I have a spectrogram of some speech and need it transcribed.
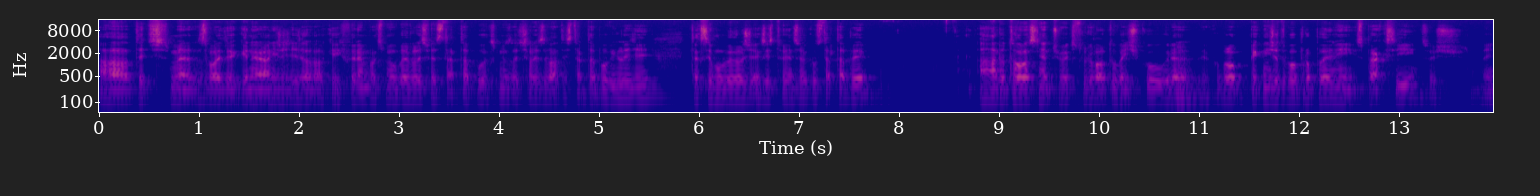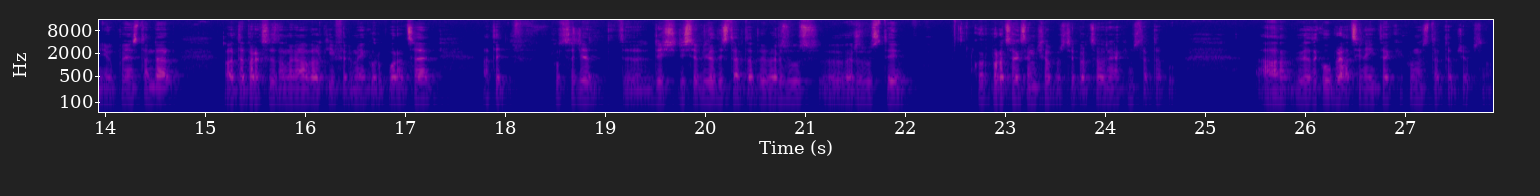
a teď jsme zvali generální ředitel velkých firm, pak jsme objevili svět startupu, jak jsme začali zvát ty startupový lidi, tak jsem objevil, že existuje něco jako startupy. A do toho vlastně člověk studoval tu vejšku, kde hmm. jako bylo pěkný, že to bylo propojený s praxí, což není úplně standard, ale ta praxe znamenala velké firmy, korporace. A teď v podstatě, když, když se viděl ty startupy versus, versus ty korporace, jak jsem chtěl prostě pracovat v nějakým startupu. A kde takovou práci najít, tak jako na Startup Jobs. No.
